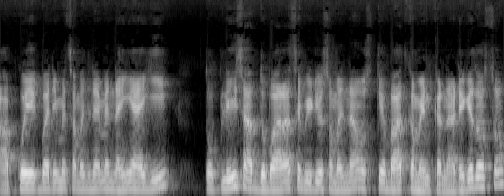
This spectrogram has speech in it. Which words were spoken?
आपको एक बारी में समझने में नहीं आएगी तो प्लीज़ आप दोबारा से वीडियो समझना, उसके बाद कमेंट करना, ठीक है दोस्तों?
